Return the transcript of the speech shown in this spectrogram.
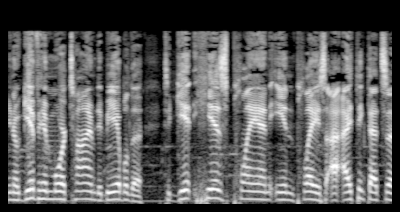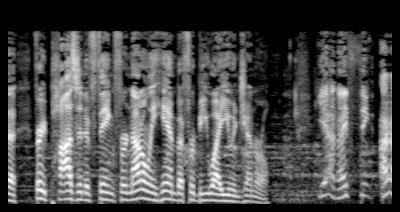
you know, give him more time to be able to to get his plan in place. I, I think that's a very positive thing for not only him but for BYU in general. Yeah, and I think I,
